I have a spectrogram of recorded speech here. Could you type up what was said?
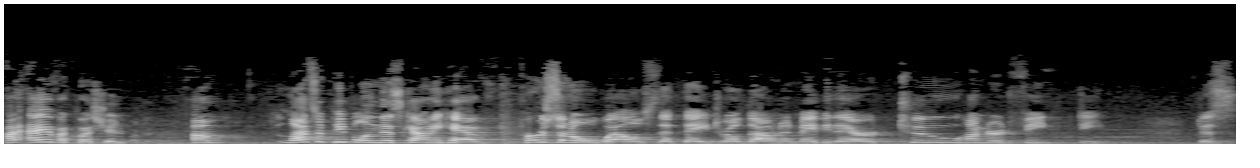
I, I have a question. Um, lots of people in this county have personal wells that they drill down and maybe they're two hundred feet deep. Does,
